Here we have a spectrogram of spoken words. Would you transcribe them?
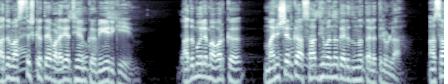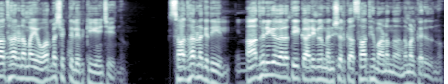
അത് മസ്തിഷ്കത്തെ വളരെയധികം ക്രമീകരിക്കുകയും അതുമൂലം അവർക്ക് മനുഷ്യർക്ക് അസാധ്യമെന്ന് കരുതുന്ന തലത്തിലുള്ള അസാധാരണമായ ഓർമ്മശക്തി ലഭിക്കുകയും ചെയ്യുന്നു. സാധാരണഗതിയിൽ ആധുനിക കാലത്ത് ഈ കാര്യങ്ങൾ മനുഷ്യർക്ക് അസാധ്യമാണെന്ന് നമ്മൾ കരുതുന്നു.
